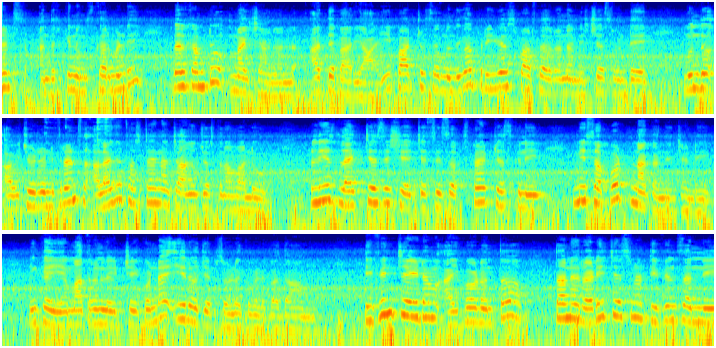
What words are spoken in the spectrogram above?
ఫ్రెండ్స్ అందరికీ నమస్కారం అండి. వెల్కమ్ టు మై ఛానల్ అద్దె భార్య. ఈ పార్ట్ చూసే ముందుగా ప్రీవియస్ పార్ట్స్ ఎవరైనా మిస్ చేసి ఉంటే ముందు అవి చూడండి ఫ్రెండ్స్ అలాగే ఫస్ట్ టైం నా ఛానల్ చూస్తున్న వాళ్ళు ప్లీజ్ లైక్ చేసి షేర్ చేసి సబ్స్క్రైబ్ చేసుకుని మీ సపోర్ట్ నాకు అందించండి. ఇంకా ఏమాత్రం లేట్ చేయకుండా ఈరోజు ఎపిసోడ్లోకి వెళ్ళిపోదాం. టిఫిన్ చేయడం అయిపోవడంతో తను రెడీ చేసిన టిఫిన్స్ అన్నీ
